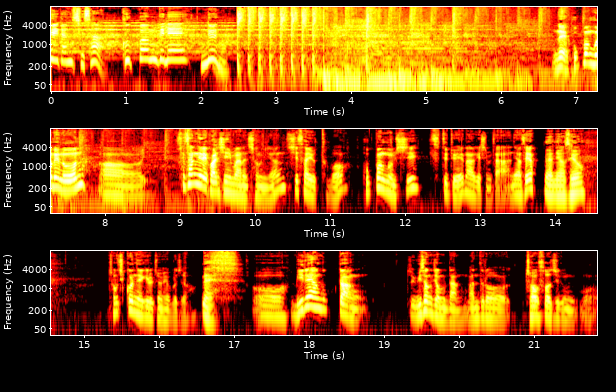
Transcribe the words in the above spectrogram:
최강 시사 국범근의 눈. 네, 국방군의 눈. 어, 세상 일에 관심이 많은 청년 시사 유튜버 국방군 씨 스튜디오에 나와 계십니다. 안녕하세요. 네, 안녕하세요. 정치권 얘기를 좀 해보죠. 네. 어, 미래한국당 위성정당 만들어져서 지금 뭐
